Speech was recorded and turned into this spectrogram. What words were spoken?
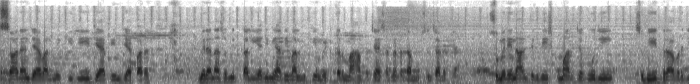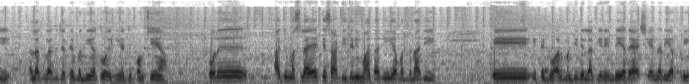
ਸਾਰਿਆਂ ਨੂੰ ਜੈ ਵਾਲਮੀਕੀ ਜੀ, ਜੈ ਭੀਮ, ਜੈ ਭਾਰਤ। ਮੇਰਾ ਨਾਮ ਸੁਮਿਤ ਕਾਲੀਆ ਜੀ, ਮੈਂ ਆਦੀ ਵਾਲਮੀਕੀ ਅੰਬੇਡਕਰ ਮਹਾ ਪੰਚਾਇਤ ਸੰਗਠਨ ਦਾ ਮੁੱਖ ਸੰਚਾਲਕ ਹਾਂ। ਸੋ ਮੇਰੇ ਨਾਲ ਜਗਦੀਸ਼ ਕੁਮਾਰ ਜੱਗੂ ਜੀ, ਸੁਬੀਰ ਦਰਾਵੜ ਜੀ, ਅਲੱਗ-ਅਲੱਗ ਜਥੇਬੰਦੀਆਂ ਤੋਂ ਅਸੀਂ ਅੱਜ ਪਹੁੰਚੇ ਹਾਂ। ਔਰ ਅੱਜ ਮਸਲਾ ਇਹ ਹੈ ਕਿ ਸਾਡੀ ਜਿਹੜੀ ਮਾਤਾ ਜੀ ਆ ਵੰਦਨਾ ਜੀ, ਇਹ ਇੱਥੇ ਗਵਾਲ ਮੰਡੀ ਦੇ ਲਾਗੇ ਰਹਿੰਦੇ ਆ ਰਹਿਸ਼ ਹੈ ਇਹਨਾਂ ਦੀ ਆਪਣੀ।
